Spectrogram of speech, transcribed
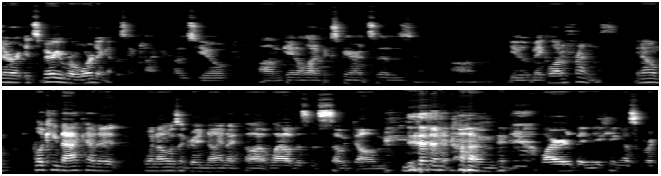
there it's very rewarding at the same time because you um, gain a lot of experiences and um, you make a lot of friends. You know, looking back at it when I was in grade nine, I thought, "Wow, this is so dumb. um, why are they making us work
